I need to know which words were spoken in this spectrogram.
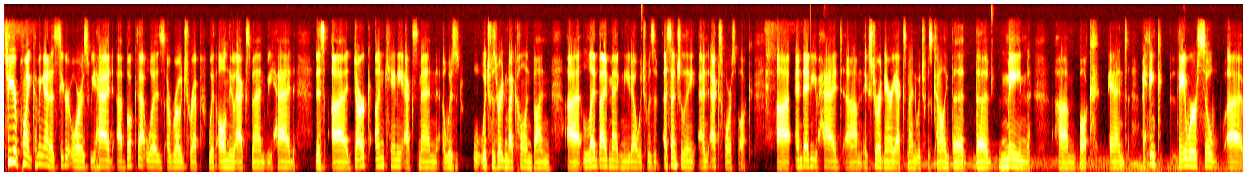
to your point coming out of secret wars we had a book that was a road trip with all new x-men. We had this uh, dark uncanny x-men was which was written by cullen bunn uh, led by magneto which was essentially an x-force book. Uh, and then you had um, extraordinary x-men which was kind of like the the main um, book. And i think they were so uh,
